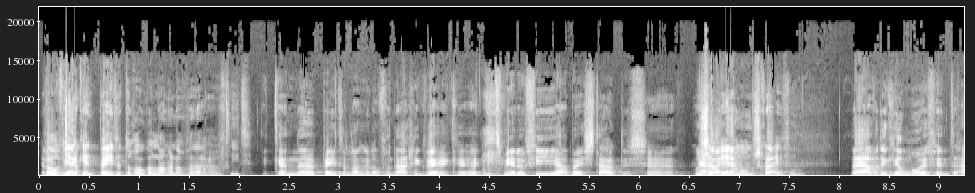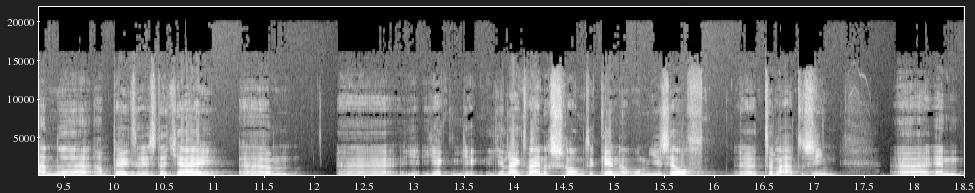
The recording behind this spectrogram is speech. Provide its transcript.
Ralf, jij kent Peter toch ook al langer dan vandaag, of niet? Ik ken eh, Peter langer dan vandaag. Ik werk eh, iets meer dan vier jaar bij Stout. Dus, eh, Hoe ja. zou jij hem omschrijven? Nou ja, wat ik heel mooi vind aan, eh, aan Peter is dat jij... ehm, eh, je, je, je, je lijkt weinig schroom te kennen om jezelf eh, te laten zien. Eh, en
